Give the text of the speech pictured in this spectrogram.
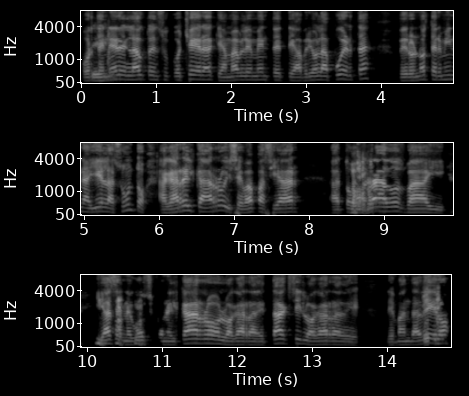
por tener el auto en su cochera que amablemente te abrió la puerta, pero no termina ahí el asunto. Agarra el carro y se va a pasear a todos lados, va y, hace negocio con el carro, lo agarra de taxi, lo agarra de, de mandadero.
